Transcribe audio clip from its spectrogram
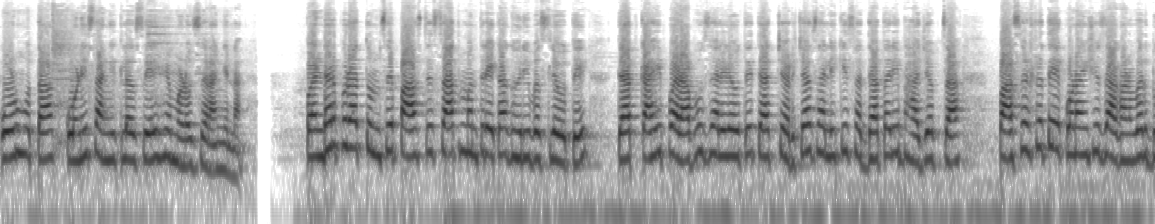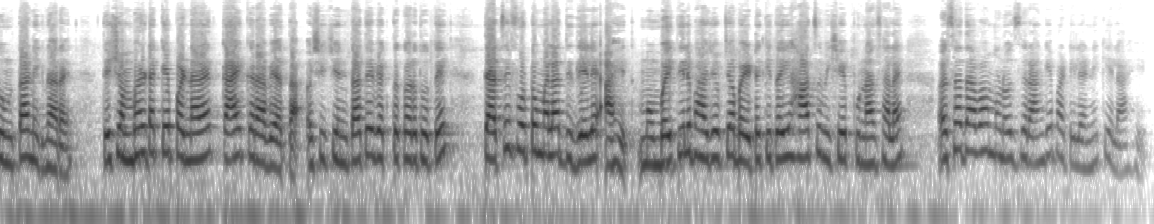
कोण होता कोणी सांगितलं असेल हे मनोज जरांगेंना. पंढरपुरात तुमचे पाच ते सात मंत्री एका घरी बसले होते. त्यात काही पराभूत झालेले होते. त्यात चर्चा झाली की सध्या तरी भाजपचा पासष्ट ते एकोणऐंशी जागांवर दुमता निघणार आहे. ते शंभर टक्के पडणार आहेत. काय करावे आता? अशी चिंता ते व्यक्त करत होते. त्याचे फोटो मला दिलेले आहेत. मुंबईतील भाजपच्या बैठकीतही हाच विषय पुन्हा झालाय असा दावा मनोज झरांगे पाटील यांनी केला आहे.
